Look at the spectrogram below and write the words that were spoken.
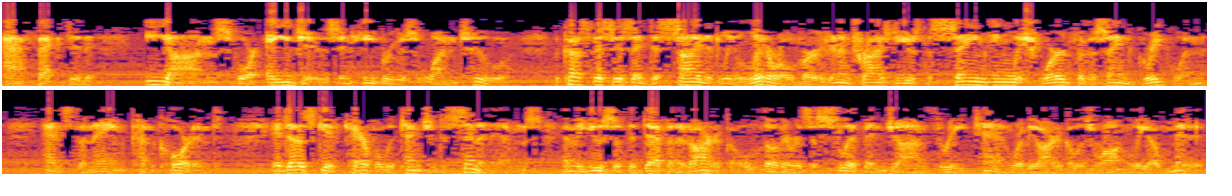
affected, eons for ages in Hebrews 1 2. Because this is a decidedly literal version and tries to use the same English word for the same Greek one, hence the name concordant, it does give careful attention to synonyms and the use of the definite article, though there is a slip in John 3.10 where the article is wrongly omitted.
